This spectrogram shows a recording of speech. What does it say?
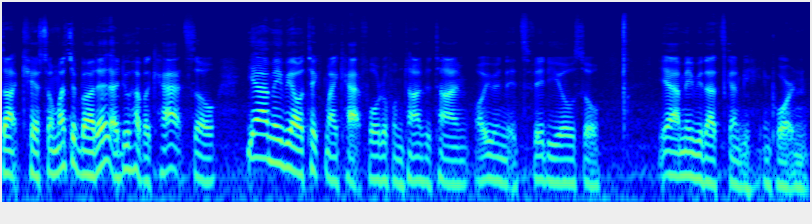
not care so much about it. I do have a cat, so yeah, maybe I'll take my cat photo from time to time, or even its video. So yeah, maybe that's gonna be important.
